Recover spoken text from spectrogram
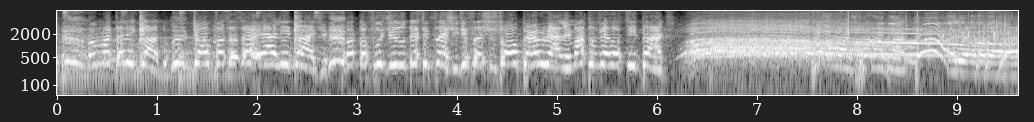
flash, mas tá ligado Que eu faço essa realidade. Eu tô fugindo desse flash, de flash sou o Barry Allen Mato velocidade. Palmas para a batalha!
